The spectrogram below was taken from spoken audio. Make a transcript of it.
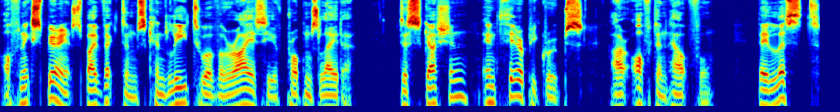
often experienced by victims can lead to a variety of problems later. Discussion and therapy groups are often helpful. They list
